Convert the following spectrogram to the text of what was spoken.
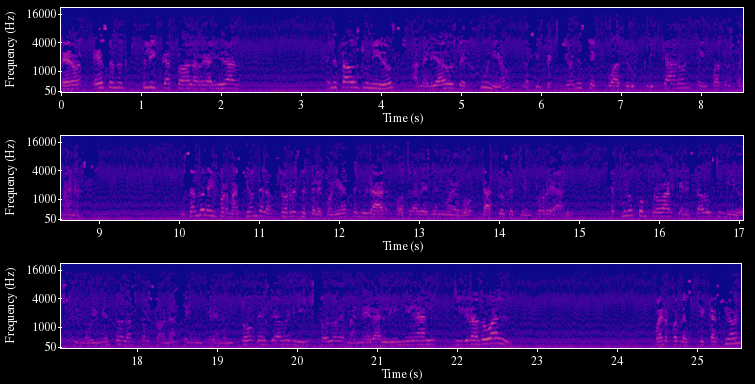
Pero eso no explica toda la realidad. En Estados Unidos, a mediados de junio, las infecciones se cuadruplicaron en cuatro semanas. Usando la información de las torres de telefonía celular, otra vez de nuevo, datos de tiempo real, se pudo comprobar que en Estados Unidos el movimiento de las personas se incrementó desde abril solo de manera lineal y gradual. Bueno, pues la explicación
